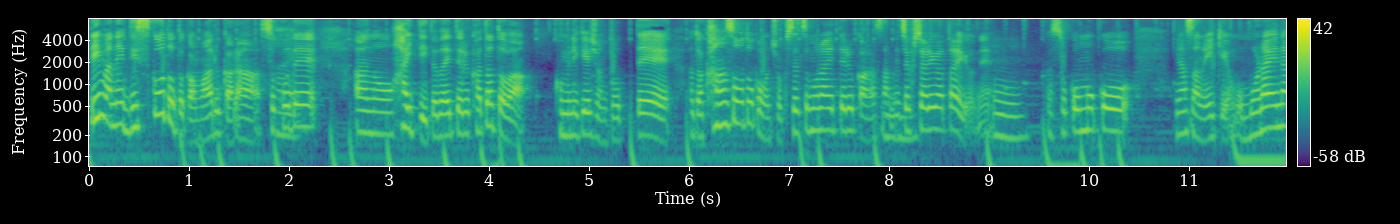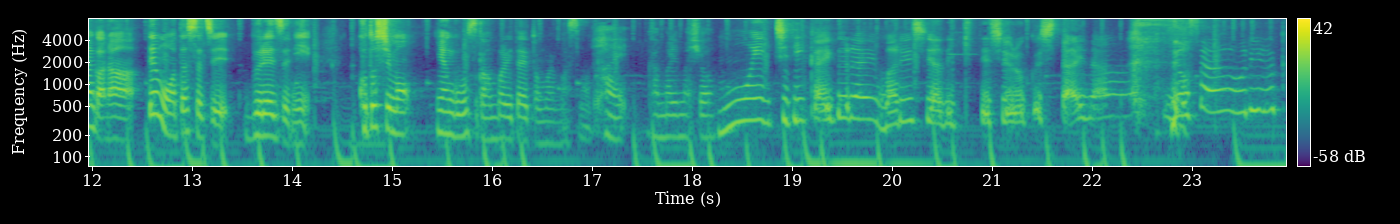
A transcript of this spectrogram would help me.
で今ねディスコードとかもあるからそこで、あの入っていただいてる方とはコミュニケーション取ってあとは感想とかも直接もらえてるからさ、めちゃくちゃありがたいよね、うん。そこもこう皆さんの意見をもらいながらでも私たちブレずに今年もヤングボス頑張りたいと思いますので、はい。頑張りましょう。もう12回ぐらいマレーシアで来て収録したいな。予算降りるか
